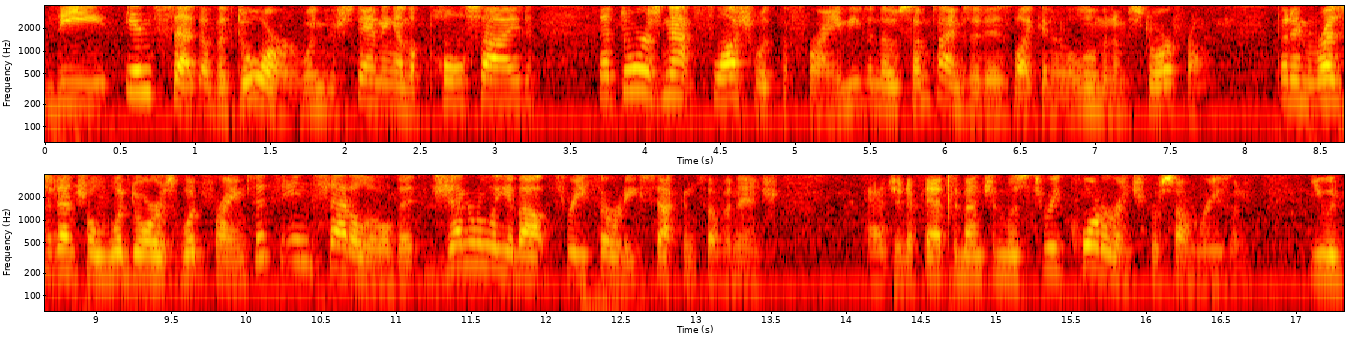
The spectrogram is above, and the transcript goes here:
The inset of a door, when you're standing on the pull side, that door is not flush with the frame, even though sometimes it is like in an aluminum storefront. But in residential wood doors, wood frames, it's inset a little bit, generally about 3 30 seconds of an inch. Imagine if that dimension was 3 quarter inch for some reason you would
